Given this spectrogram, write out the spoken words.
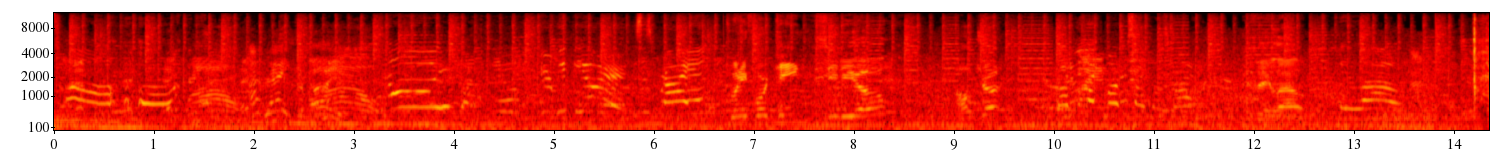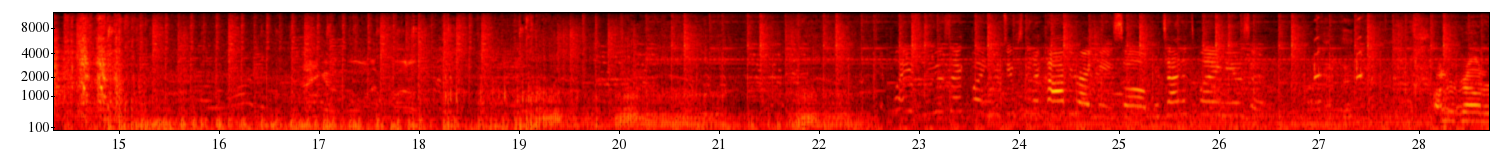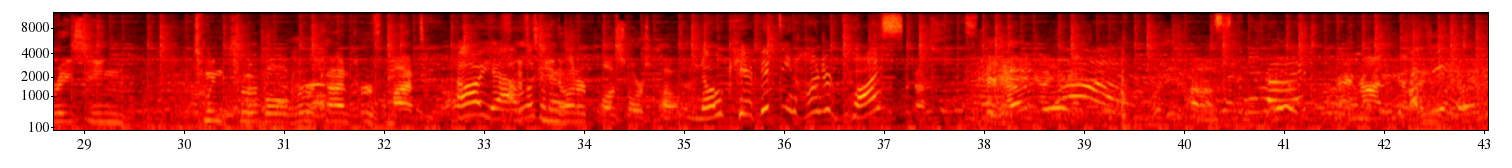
Oh, Wow. All right. The value. Oh, you're so cute. Here, meet the owner. This is Brian. 2014 CVO Ultra. What do we like motorcycles? Why? Very loud. They're loud. Underground racing twin turbo Huracan Performante. Oh yeah, look at 1500 plus horsepower. No kid, 1500 plus? Wow. Sitting in ride. Hi,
